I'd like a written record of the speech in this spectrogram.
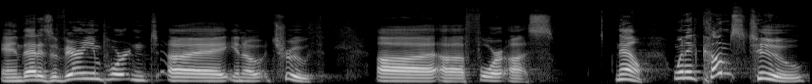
And that is a very important, uh, you know, truth uh, uh, for us. Now, when it comes to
